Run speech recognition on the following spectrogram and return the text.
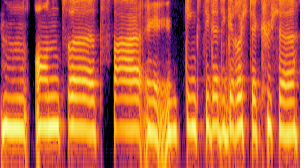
Und äh, zwar äh, ging es wieder die Gerüchteküche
